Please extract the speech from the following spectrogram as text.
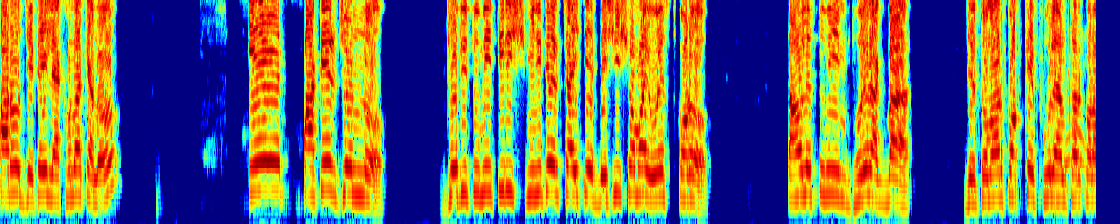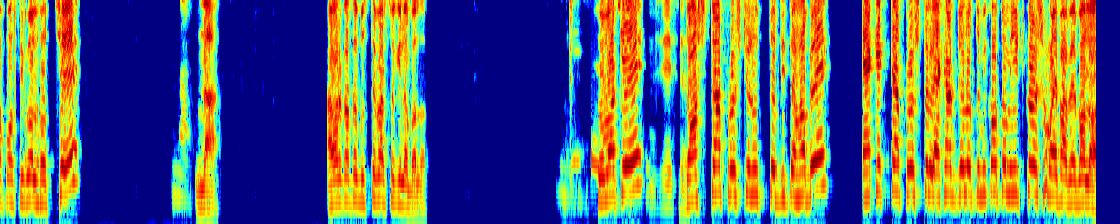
পারো যেটাই লেখো না কেন এ পার্টের জন্য। যদি তুমি তিরিশ মিনিটের চাইতে বেশি সময় ওয়েস্ট করো তাহলে তুমি ধরে রাখবা যে তোমার পক্ষে ফুল অ্যান্সার করা পসিবল হচ্ছে না। আমার কথা বুঝতে পারছ কিনা বলো? তোমাকে দশটা প্রশ্নের উত্তর দিতে হবে। এক একটা প্রশ্ন লেখার জন্য তুমি কত মিনিট করে সময় পাবে বলো?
